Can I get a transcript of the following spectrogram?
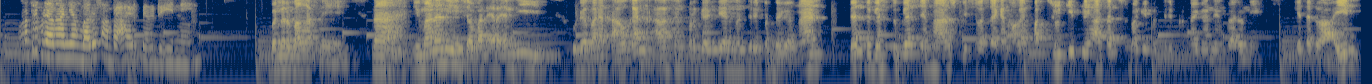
Menteri Perdagangan yang baru sampai akhir periode ini. Bener banget nih. Nah, gimana nih Sobat RNI? Udah pada tahu kan alasan pergantian Menteri Perdagangan dan tugas-tugas yang harus diselesaikan oleh Pak Zulkifli Hasan sebagai Menteri Perdagangan yang baru nih. Kita doain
